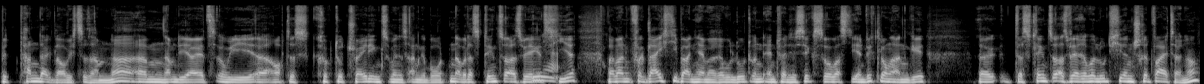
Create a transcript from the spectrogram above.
mit Panda, glaube ich, zusammen, ne? Ähm, haben die ja jetzt irgendwie äh, auch das Crypto-Trading zumindest angeboten. Aber das klingt so, als wäre jetzt ja. hier, weil man vergleicht die beiden ja immer, Revolut und N26, so was die Entwicklung angeht. Äh, das klingt so, als wäre Revolut hier einen Schritt weiter, ne?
